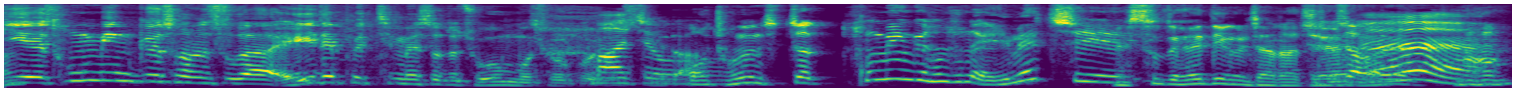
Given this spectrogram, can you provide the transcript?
여기에 송민규 선수가 A 대표팀에서도 좋은 모습을 보여줬습니다. 맞아. 어 저는 진짜 송민규 선수는 A 매치 메스도 헤딩을 잘하죠. 진짜. 네.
